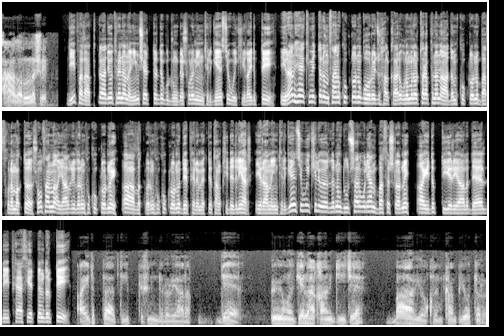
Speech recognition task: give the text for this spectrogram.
azalyşy. Diýip, Azatlyk Radiosy bilen anonim şertlerde gürrüňdeş bolan intelligensiýa wekili aýdypdy. Eýran häkimiýetleri ynsan hukuklaryny goraýjy halkara guramalary tarapyndan adam hukuklaryny basgylamakda, şol sanda aýal-gyzlaryň hukuklaryny, azlyklaryň hukuklaryny depelemekde tankyt edilýär. Eýranly intelligensiýa wekili özleriniň duçar bolýan basyşlaryny aýdyp diýer ýaly däl diýip häsiýetlendiripdi. Aýdyp-da diýip düşündirer ýalyk däl. Öýüňe gel-hakan gije, bar-ýok sen kompýuter,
